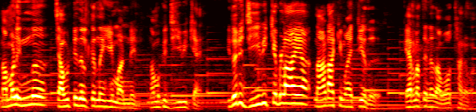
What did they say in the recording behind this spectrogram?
നമ്മൾ ഇന്ന് ചവിട്ടി നിൽക്കുന്ന ഈ മണ്ണിൽ നമുക്ക് ജീവിക്കാൻ ഇതൊരു ജീവിക്കബിളായ നാടാക്കി മാറ്റിയത് കേരളത്തിന്റെ നവോത്ഥാനമാണ്.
